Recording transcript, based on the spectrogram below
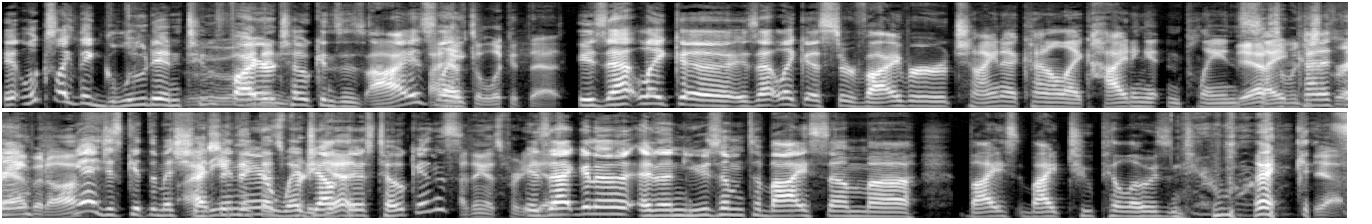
It looks like they glued in two Ooh, fire tokens as eyes. I like have to look at that. Is that like a is that like a Survivor China kind of like hiding it in plain Yeah, sight kind of thing? grab it off? Yeah, just get the machete in there, wedge out good. those tokens. I think that's pretty Is good. that gonna and then use them to buy some uh buy buy two pillows and two blankets? Yeah.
